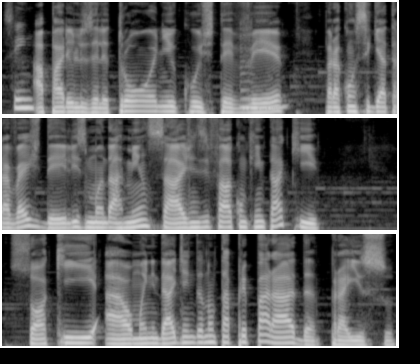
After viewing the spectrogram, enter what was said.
Sim. aparelhos eletrônicos, TV, Uhum. para conseguir através deles mandar mensagens e falar com quem tá aqui. Só que a humanidade ainda não tá preparada para isso.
